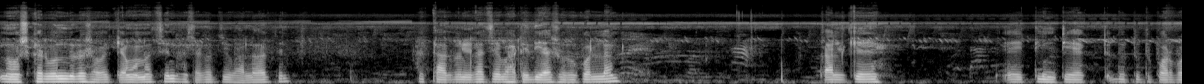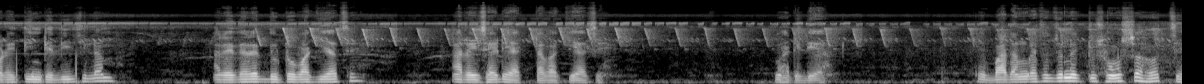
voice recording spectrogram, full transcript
নমস্কার বন্ধুরা, সবাই কেমন আছেন? আশা করছি ভালো আছেন। এই কাকরোল গাছে ভাটি দেওয়া শুরু করলাম। কালকে এই তিনটে একটা দুটো তো পরপর এই তিনটে দিয়েছিলাম। আর এধারে দুটো বাকি আছে, আর ওই সাইডে একটা বাকি আছে ভাটি দেওয়া। তো বাদাম গাছের জন্য একটু সমস্যা হচ্ছে।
